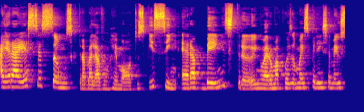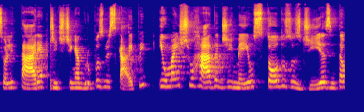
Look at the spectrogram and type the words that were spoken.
era a exceção os que trabalhavam remotos. E sim, era bem estranho, era uma coisa, uma experiência meio solitária. A gente tinha grupos no Skype e uma enxurrada de e-mails todos os dias. Então,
